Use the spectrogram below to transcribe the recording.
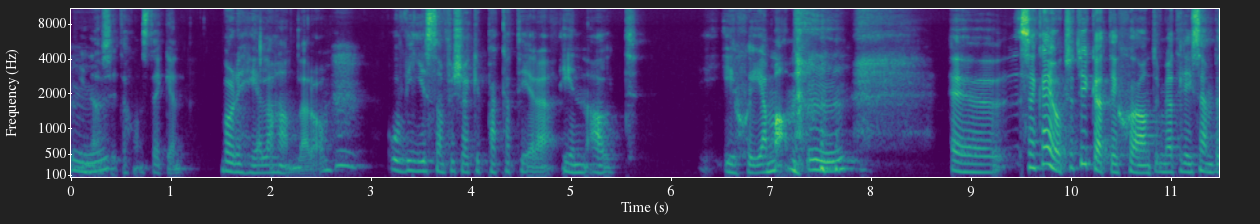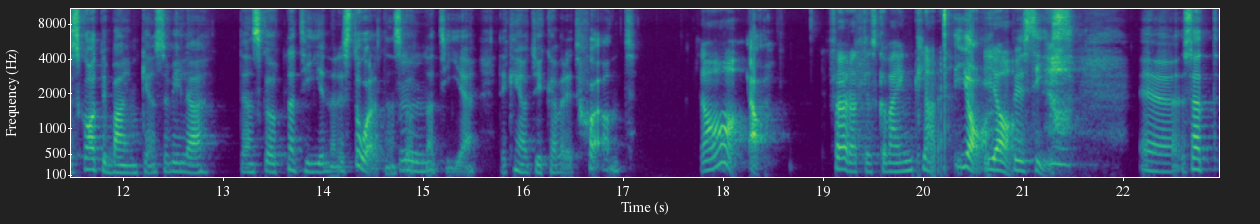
Mm. inom citationstecken, vad det hela handlar om. Och vi som försöker paketera in allt i scheman. Mm. Eh, sen kan jag också tycka att det är skönt om jag till exempel ska till banken så vill jag att den ska öppna 10 när det står att den ska Mm. öppna 10. Det kan jag tycka är väldigt skönt. Ja, Ja, för att det ska vara enklare. ja, Ja. precis. Eh, så att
